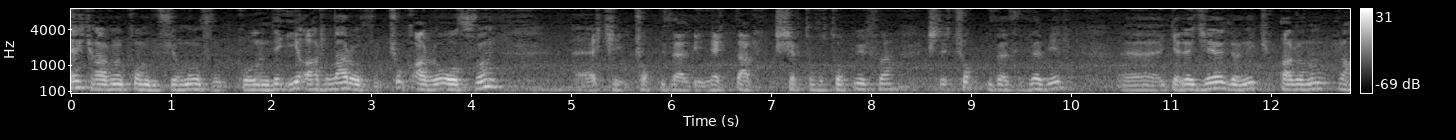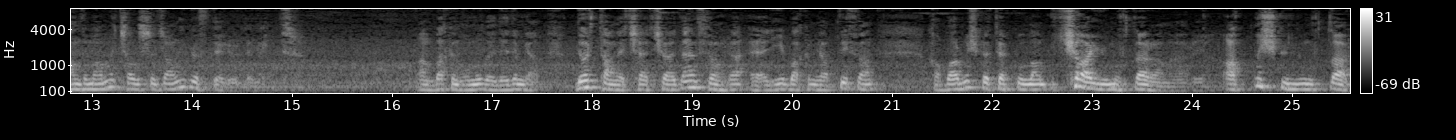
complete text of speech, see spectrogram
yani. Ki arının kondisyonu olsun, kolunda iyi arılar olsun, çok arı olsun. Eğer ki çok güzel bir nektar, çiçek tozu topluyorsa işte çok güzel size bir e, geleceğe dönük arının randımanlı çalışacağını gösteriyor demektir. Yani bakın onu da dedim ya, dört tane çerçeveden sonra eğer iyi bakım yaptıysan kabarmış petek kullan iki ay yumurtlar ana arıya. 60 gün yumurtlar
